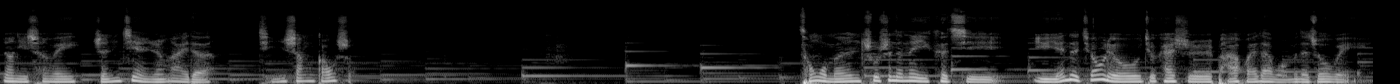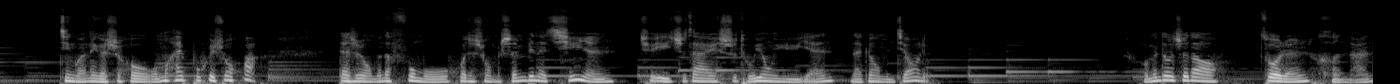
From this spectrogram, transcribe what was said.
让你成为人见人爱的情商高手。从我们出生的那一刻起，语言的交流就开始徘徊在我们的周围。尽管那个时候我们还不会说话，但是我们的父母或者是我们身边的亲人却一直在试图用语言来跟我们交流。我们都知道做人很难，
